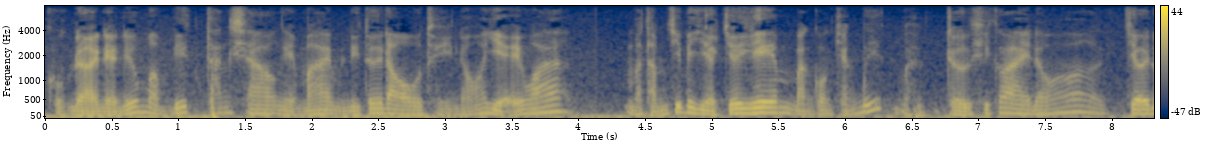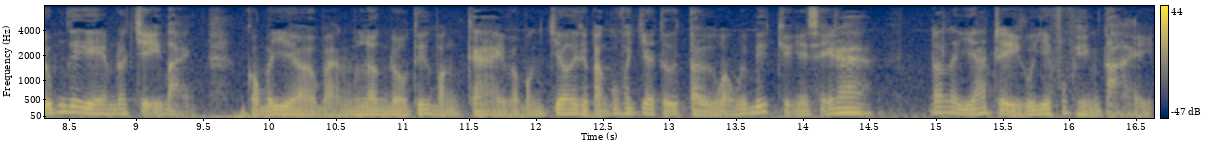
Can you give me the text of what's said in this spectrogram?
Cuộc đời này nếu mà biết tháng sau ngày mai mình đi tới đâu thì nó dễ quá. Mà thậm chí bây giờ chơi game bạn còn chẳng biết mà. Trừ khi có ai đó chơi đúng cái game đó chỉ bạn. Còn bây giờ bạn lần đầu tiên bạn cài và bạn chơi thì bạn cũng phải chơi từ từ bạn mới biết chuyện gì xảy ra. Đó là giá trị của giây phút hiện tại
